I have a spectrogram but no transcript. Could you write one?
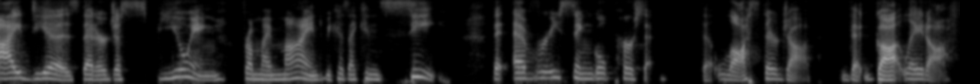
ideas that are just spewing from my mind because I can see that every single person that lost their job, that got laid off,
